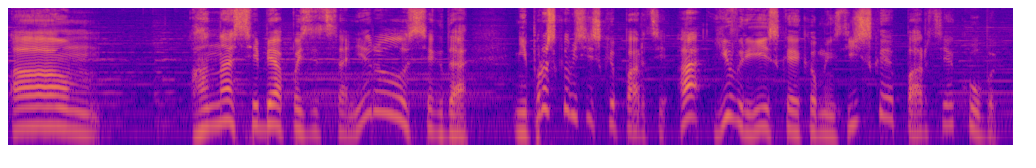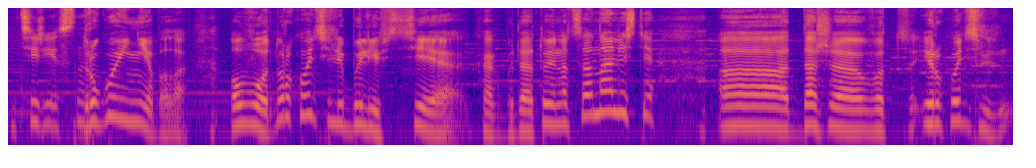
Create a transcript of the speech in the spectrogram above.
А, она себя позиционировала всегда не просто коммунистической партией, а еврейская коммунистическая партия Кубы. Интересно. Другой не было. Вот, ну, руководители были все, как бы, да, той национальности. А, даже вот и руководитель,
